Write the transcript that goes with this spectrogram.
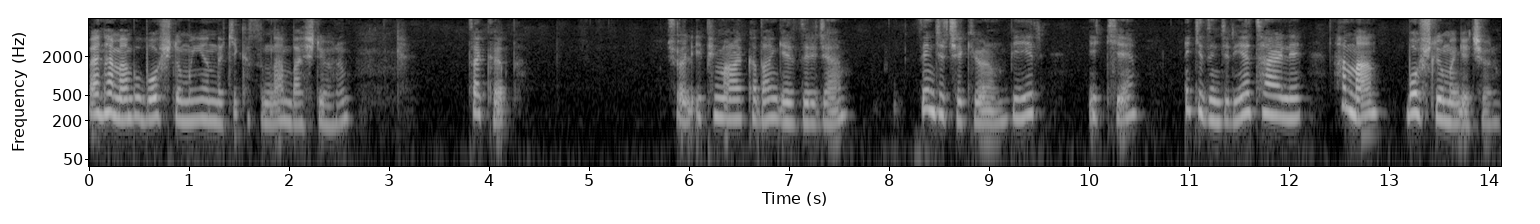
Ben hemen bu boşluğumun yanındaki kısımdan başlıyorum. Takıp Şöyle ipimi arkadan gezdireceğim. Zincir çekiyorum. 1, 2, 2 zincir yeterli. Hemen boşluğuma geçiyorum.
